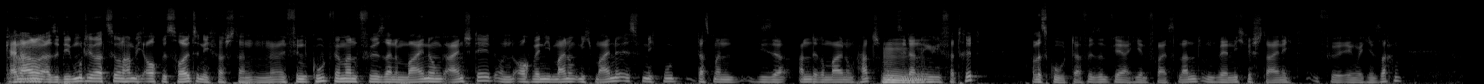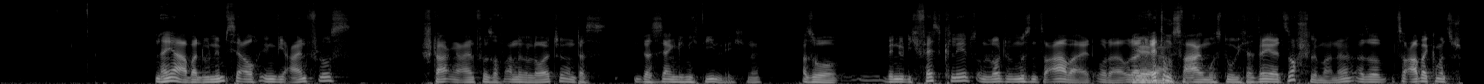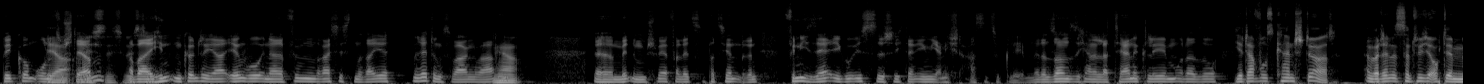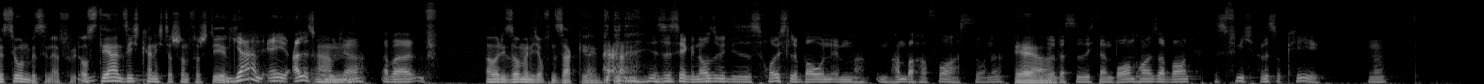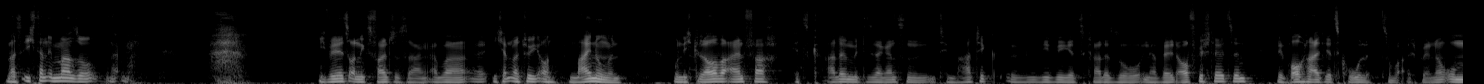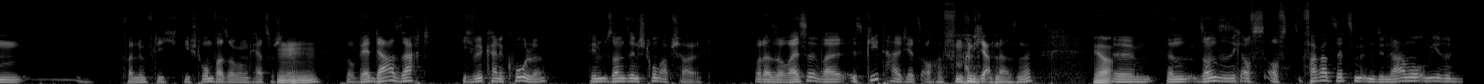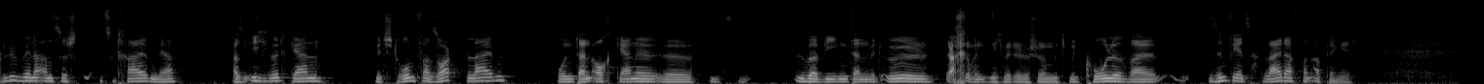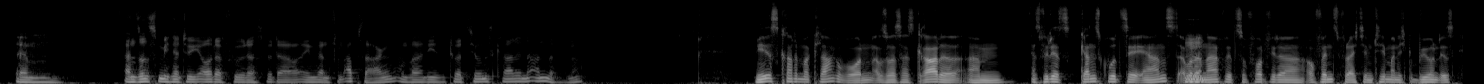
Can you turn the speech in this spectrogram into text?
Keine Ähm, Ahnung, also die Motivation habe ich auch bis heute nicht verstanden. ne? Ich finde gut, wenn man für seine Meinung einsteht und auch wenn die Meinung nicht meine ist, finde ich gut, dass man diese andere Meinung hat und sie dann Mhm. irgendwie vertritt. Alles gut, dafür sind wir ja hier ein freies Land und werden nicht gesteinigt für irgendwelche Sachen. Naja, aber du nimmst ja auch irgendwie Einfluss, starken Einfluss auf andere Leute und das, das ist eigentlich nicht dienlich. Ne? Also, wenn du dich festklebst und Leute müssen zur Arbeit oder, oder Ja, ein. Rettungswagen muss durch, das wäre ja jetzt noch schlimmer. Ne? Also, zur Arbeit kann man zu spät kommen, ohne Ja, zu sterben. richtig, Aber richtig. hinten könnte ja irgendwo in der 35. Reihe ein Rettungswagen warten Ja, äh, mit einem schwer verletzten Patienten drin. Finde ich sehr egoistisch, sich dann irgendwie an die Straße zu kleben. Ne? Dann sollen sie sich an eine Laterne kleben oder so. ja da, wo es keinen stört. Aber dann ist natürlich auch der Mission ein bisschen erfüllt. Aus deren Sicht kann ich das schon verstehen. Ja, ey, alles gut, Ähm, ja. Aber pff, Aber die sollen mir nicht auf den Sack gehen. Es ist ja genauso wie dieses Häusle bauen im, im Hambacher Forst, so, ne? Ja, ja. Also, dass sie sich dann Baumhäuser bauen, das finde ich alles okay. Ne? Was ich dann immer so, ich will jetzt auch nichts Falsches sagen, aber äh, ich habe natürlich auch Meinungen. Und ich glaube einfach, jetzt gerade mit dieser ganzen Thematik, wie, wie wir jetzt gerade so in der Welt aufgestellt sind, wir brauchen halt jetzt Kohle zum Beispiel, ne, um vernünftig die Stromversorgung herzustellen. Mhm. So, wer da sagt, ich will keine Kohle, dem sollen sie den Strom abschalten. Oder so, weißt du? Weil es geht halt jetzt auch mal nicht anders, ne? Ja. Ähm, dann sollen sie sich aufs, aufs Fahrrad setzen mit dem Dynamo, um ihre Glühbirne anzutreiben, ja. Also ich würde gern mit Strom versorgt bleiben und dann auch gerne äh, überwiegend dann mit Öl, ach, nicht mit Öl, Entschuldigung, mit, mit Kohle, weil sind wir jetzt leider von abhängig. Ähm, ansonsten bin ich natürlich auch dafür, dass wir da irgendwann von absagen, aber die Situation ist gerade eine andere, ne? Mir ist gerade mal klar geworden, also was heißt gerade, ähm, es wird jetzt ganz kurz sehr ernst, aber Mhm. danach wird sofort wieder, auch wenn es vielleicht dem Thema nicht gebührend ist,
